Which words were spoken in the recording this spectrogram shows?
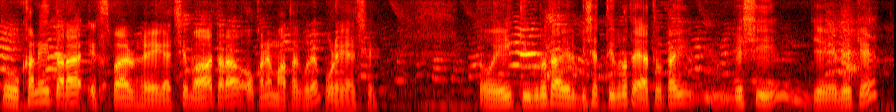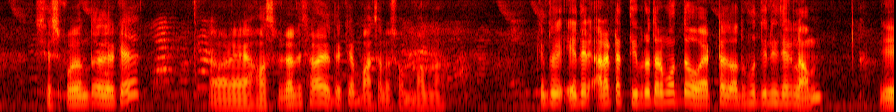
তো ওখানেই তারা এক্সপায়ার হয়ে গেছে বা তারা ওখানে মাথা ঘুরে পড়ে গেছে। তো এই তীব্রতা, এর বিষের তীব্রতা এতটাই বেশি যে এদেরকে শেষ পর্যন্ত এদেরকে মানে হসপিটালে ছাড়া এদেরকে বাঁচানো সম্ভব না। কিন্তু এদের আরেকটা তীব্রতার মধ্যেও একটা অদ্ভুত জিনিস দেখলাম যে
